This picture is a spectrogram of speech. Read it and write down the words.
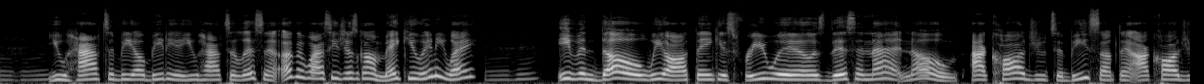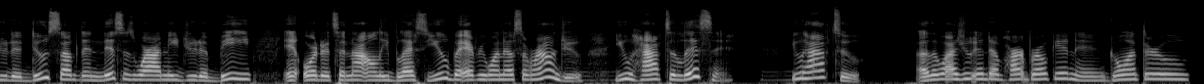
mm-hmm. you have to be obedient you have to listen otherwise he's just going to make you anyway mm-hmm. even though we all think it's free will is this and that no i called you to be something i called you to do something this is where i need you to be in order to not only bless you but everyone else around you mm-hmm. you have to listen you have to. Otherwise, you end up heartbroken and going through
